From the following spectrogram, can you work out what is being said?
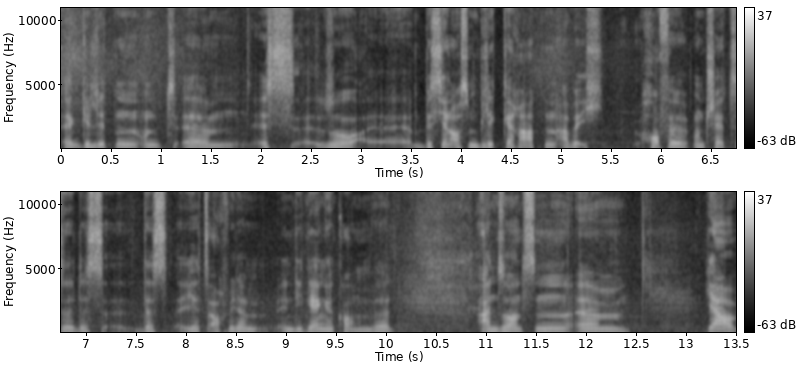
äh, gelitten und ähm, ist so äh, ein bisschen aus dem Blick geraten. Aber ich hoffe und schätze, dass das jetzt auch wieder in die Gänge kommen wird. Ansonsten, ähm, ja,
